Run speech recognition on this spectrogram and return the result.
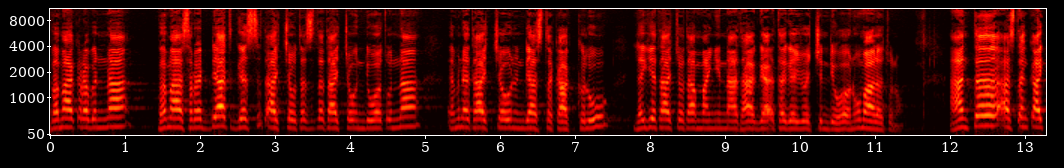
በማቅረብና በማስረዳት ገስጣቸው ተስተታቸው እንዲወጡና እምነታቸውን እንዲያስተካክሉ ለጌታቸው ታማኝና ተገዦች እንዲሆኑ ማለቱ ነው። አንተ አስጠንቃቂ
